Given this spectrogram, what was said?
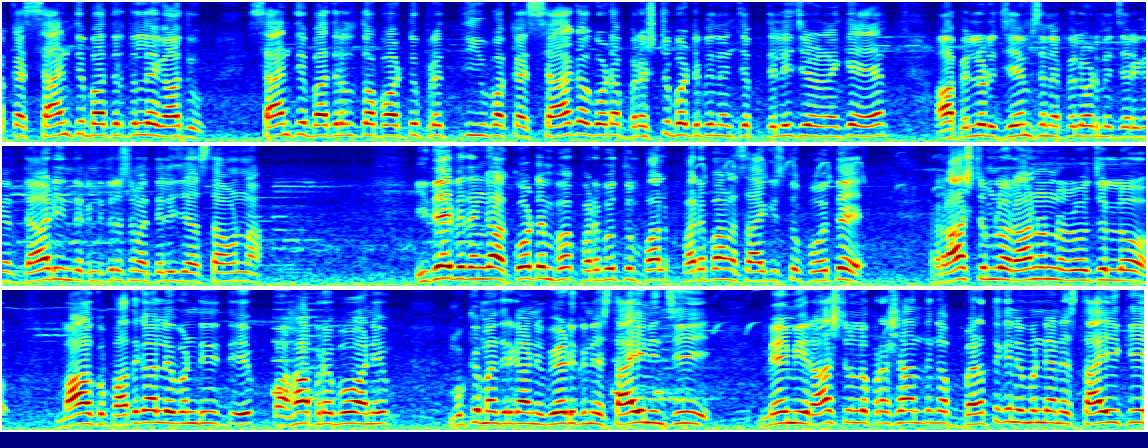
ఒక శాంతి భద్రతలే కాదు. శాంతి భద్రతలతో పాటు ప్రతి ఒక్క శాఖ కూడా భ్రష్టు పట్టిపోయిందని చెప్పి తెలియజేయడానికే ఆ పిల్లోడు జేమ్స్ అనే పిల్లడి మీద జరిగిన దాడి ఇందుకు నిదర్శనం తెలియజేస్తా ఉన్నా. ఇదే విధంగా కూటమి ప్రభుత్వం పరిపాలన సాగిస్తూ పోతే రాష్ట్రంలో రానున్న రోజుల్లో మాకు పథకాలు ఇవ్వండి మహాప్రభు అని ముఖ్యమంత్రి గారిని వేడుకునే స్థాయి నుంచి మేము ఈ రాష్ట్రంలో ప్రశాంతంగా బ్రతకనివ్వండి అనే స్థాయికి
